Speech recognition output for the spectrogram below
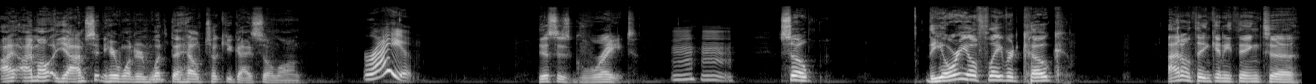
I, I'm all, yeah. I'm sitting here wondering what the hell took you guys so long. Right. This is great. Mm-hmm. So, the Oreo flavored Coke, I don't think anything to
